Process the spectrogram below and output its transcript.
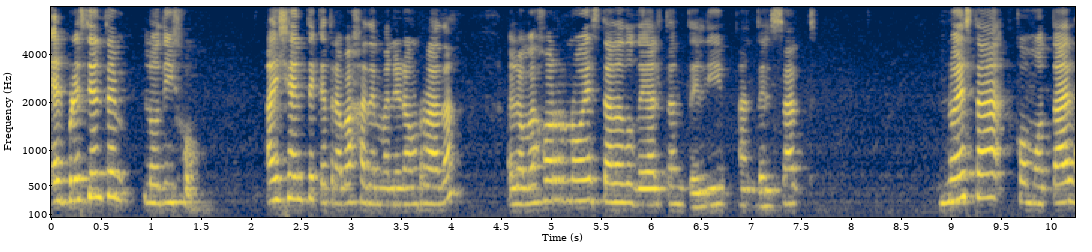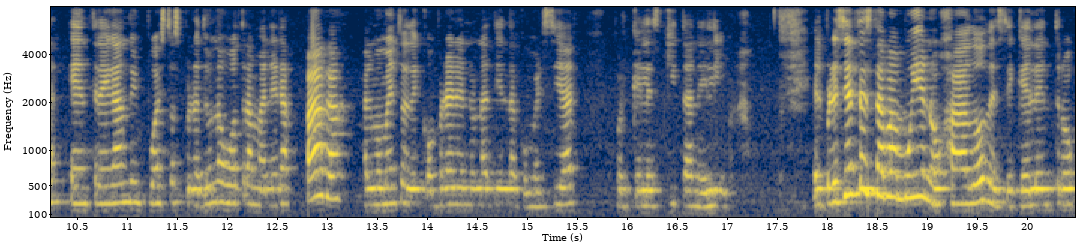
el presidente lo dijo, hay gente que trabaja de manera honrada, a lo mejor no está dado de alta ante el, ante el SAT, no está como tal entregando impuestos, pero de una u otra manera paga al momento de comprar en una tienda comercial porque les quitan el IVA. El presidente estaba muy enojado desde que él entró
